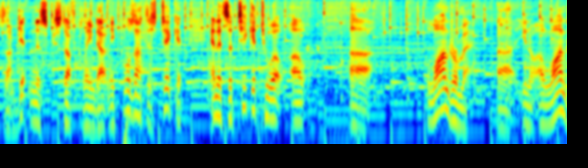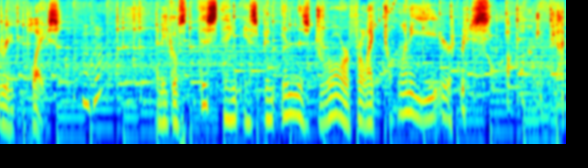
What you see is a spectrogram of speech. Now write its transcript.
says, "I'm getting this stuff cleaned out," and he pulls out this ticket, and it's a ticket to a, a, a laundromat. Uh, you know, a laundry place. And he goes, This thing has been in this drawer for like 20 years. oh my God.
